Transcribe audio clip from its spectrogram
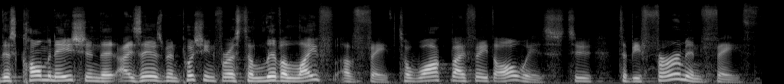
this culmination that Isaiah has been pushing for us to live a life of faith, to walk by faith always, to, to be firm in faith.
